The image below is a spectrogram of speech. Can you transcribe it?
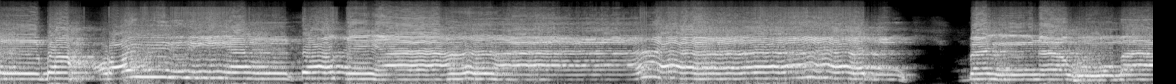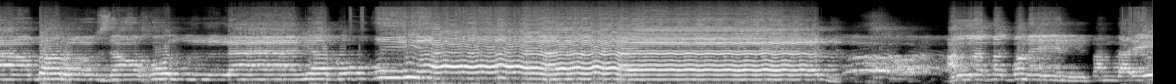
البحرين يلتقيان بينهما برزخ لا يبغيان আল্লাহ পাক বলেন বান্দারে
